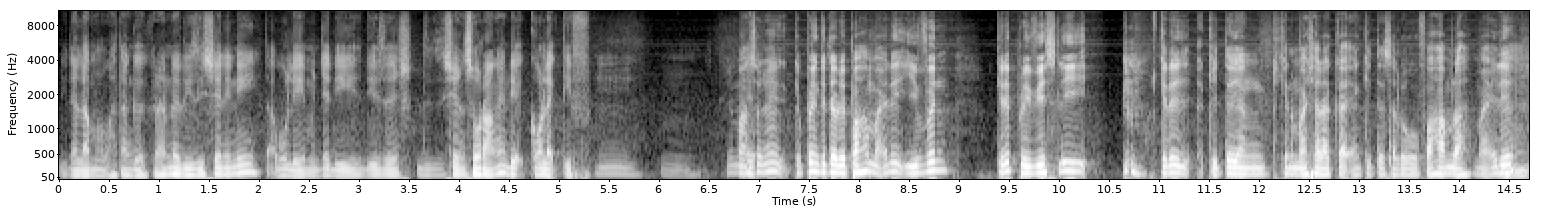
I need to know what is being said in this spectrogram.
di dalam rumah tangga kerana decision ini tak boleh menjadi decision, decision seorang eh dia kolektif. Hmm. Maksudnya apa yang kita boleh faham maknanya even kira previously kira kita yang kira masyarakat yang kita selalu faham lah maknanya Hmm.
